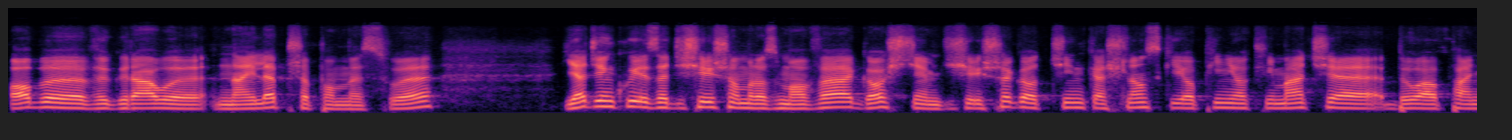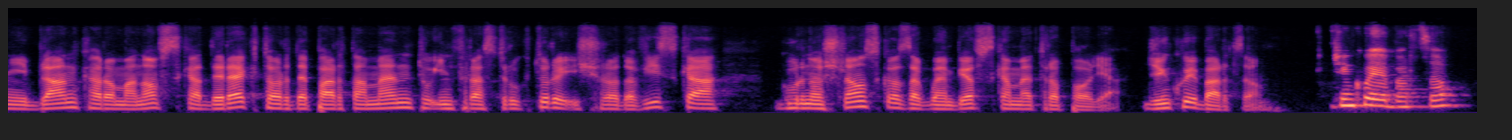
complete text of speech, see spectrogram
oby wygrały najlepsze pomysły. Ja dziękuję za dzisiejszą rozmowę. Gościem dzisiejszego odcinka Śląskiej Opinii o Klimacie była pani Blanka Romanowska, dyrektor Departamentu Infrastruktury i Środowiska Górnośląsko-Zagłębiowska Metropolia. Dziękuję bardzo. Dziękuję bardzo.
